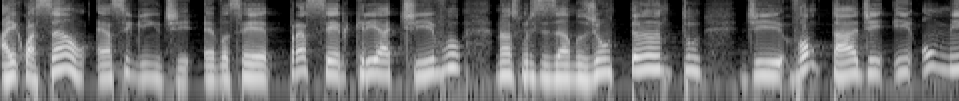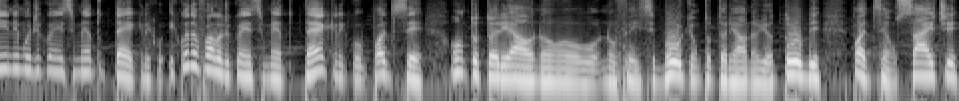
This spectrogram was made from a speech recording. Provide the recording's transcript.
a equação é a seguinte: é você para ser criativo, nós precisamos de um tanto de vontade e um mínimo de conhecimento técnico. E quando eu falo de conhecimento técnico, pode ser um tutorial no, no Facebook, um tutorial no YouTube, pode ser um site,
